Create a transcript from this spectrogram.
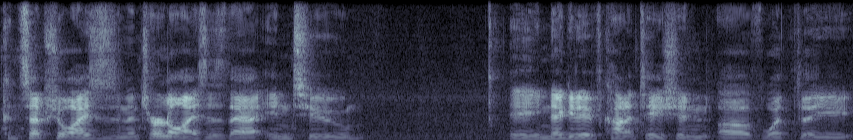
conceptualizes and internalizes that into a negative connotation of what the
